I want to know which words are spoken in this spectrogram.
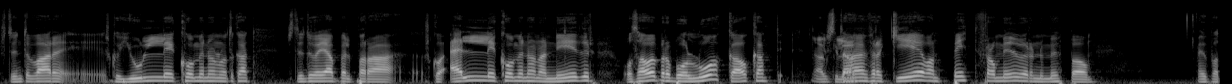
stundum var e, sko Júli kominn hann á kant stundum var jafnvel bara sko Elli kominn hann niður og þá er bara búið að loka á kantinn. Staðan fyrir að gefa hann beint frá miðvörunum upp á upp á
